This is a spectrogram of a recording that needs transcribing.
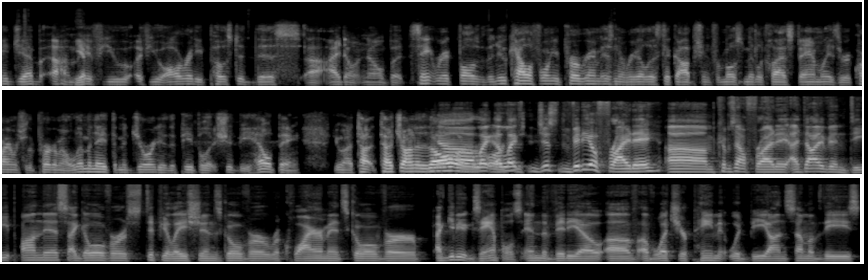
Hey Jeb, um, yep. if you if you already posted this, uh, I don't know, but St. Rick Falls with the new California program isn't a realistic option for most middle class families. The requirements for the program eliminate the majority of the people it should be helping. You want to touch on it at no, all? Or, like or like just... just video Friday um, comes out Friday. I dive in deep on this. I go over stipulations, go over requirements, go over. I give you examples in the video of of what your payment would be on some of these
